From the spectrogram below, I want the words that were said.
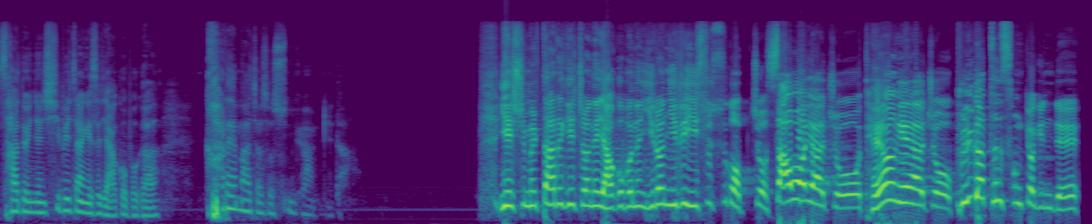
사도행전 12장에서 야고보가 칼에 맞아서 순교합니다. 예수님을 따르기 전에 야고보는 이런 일이 있을 수가 없죠. 싸워야죠. 대항해야죠. 불같은 성격인데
